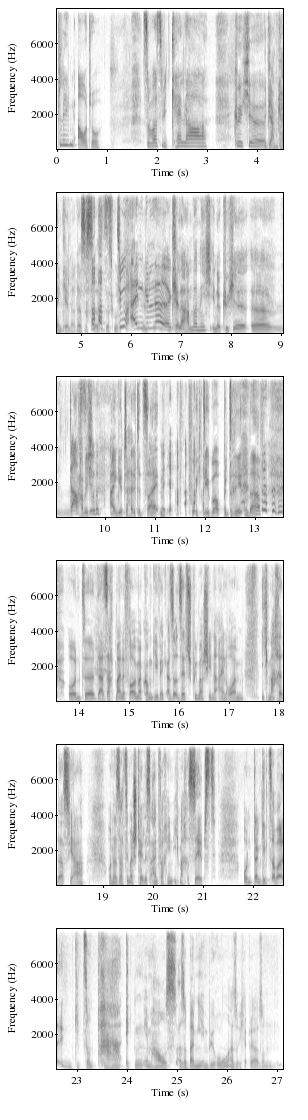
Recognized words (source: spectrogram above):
Pling-Auto. Sowas wie Keller, Küche. Wir haben keinen Keller, das ist, das, das ist gut. du ein Glück? Keller haben wir nicht. In der Küche äh, habe ich du? eingeteilte Zeiten, wo ich die überhaupt betreten darf. Und äh, da sagt meine Frau immer, komm, geh weg. Also selbst Spülmaschine einräumen. Ich mache das ja. Und dann sagt sie immer, stell es einfach hin, ich mache es selbst. Und dann gibt's aber gibt's so ein paar Ecken im Haus, also bei mir im Büro. Also ich habe ja so ein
